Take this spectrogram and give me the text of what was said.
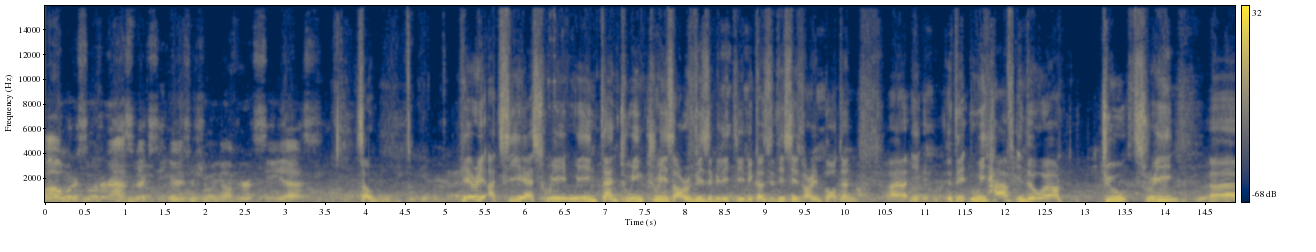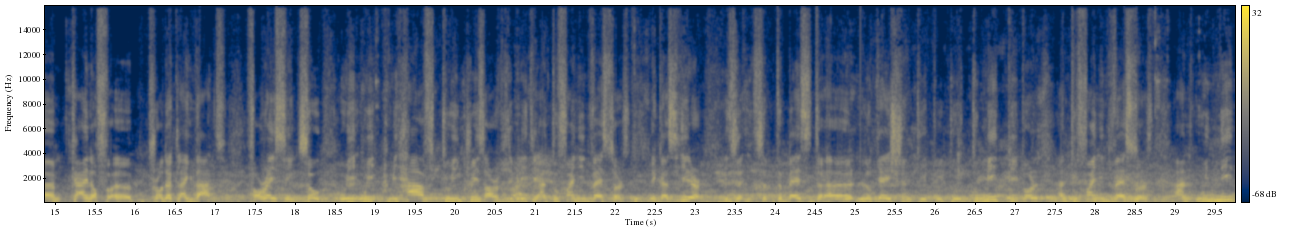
Uh, what are some other aspects that you guys are showing off here at CES? So here at CES, we, we intend to increase our visibility because this is very important. Uh, we have in the world two, three um, kind of uh, product like that for racing. So we, we, we have to increase our visibility and to find investors because here is a, it's a, the best uh, location to, to, to, to meet people and to find investors. And we need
